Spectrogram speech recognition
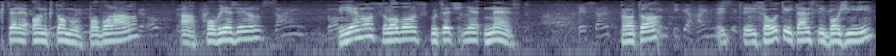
které on k tomu povolal a pověřil jeho slovo skutečně nést. Proto jsou ty tajemství boží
